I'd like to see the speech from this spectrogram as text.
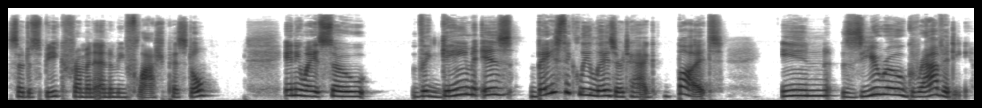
so to speak, from an enemy flash pistol. Anyway, so the game is basically laser tag, but in zero gravity.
